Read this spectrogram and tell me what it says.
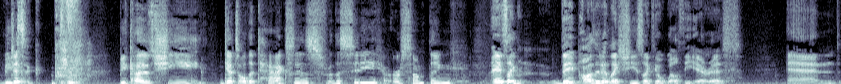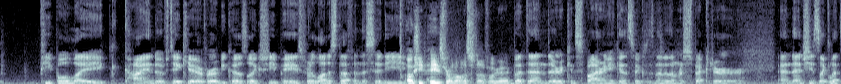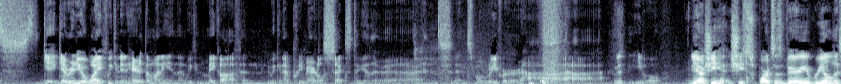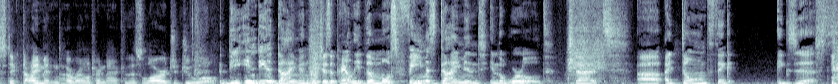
Just. because she gets all the taxes for the city or something. It's like they posit it like she's like a wealthy heiress, and people like kind of take care of her because like she pays for a lot of stuff in the city. Oh, she pays for a lot of stuff. Okay. But then they're conspiring against her because none of them respect her. and then she's like, "Let's get get rid of your wife. We can inherit the money, and then we can make off, and we can have premarital sex together, and and smoke reefer." Ha, ha, ha. Evil. Yeah, she she sports this very realistic diamond around her neck, this large jewel. The India diamond, which is apparently the most famous diamond in the world, that uh, I don't think exists.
